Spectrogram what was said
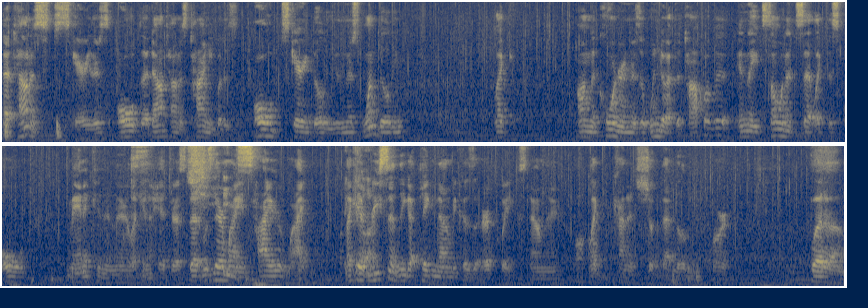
that town is scary. There's old, the downtown is tiny, but it's old, scary buildings. And there's one building, like on the corner, and there's a window at the top of it. And they, someone had set like this old mannequin in there, like in a headdress, that was there my entire life. Like it recently got taken down because of earthquakes down there. Like kind of shook that building apart. But um,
